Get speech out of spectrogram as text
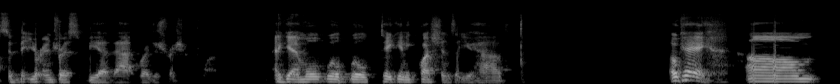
submit your interest via that registration form. Again, we'll, we'll, we'll take any questions that you have. Okay, um,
